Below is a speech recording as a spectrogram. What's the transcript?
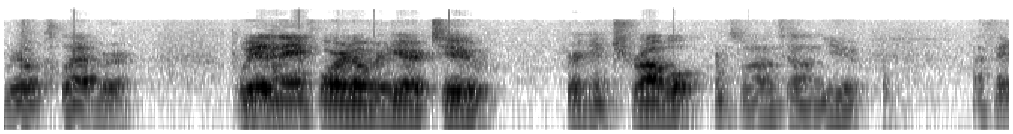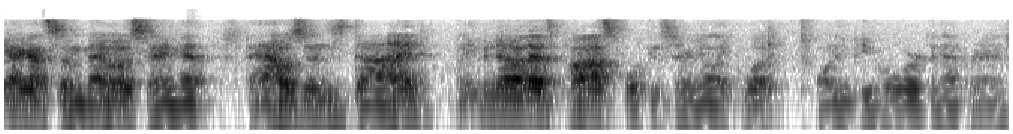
Real clever. We had a name for it over here, too. Freaking trouble. That's what I'm telling you. I think I got some memo saying that thousands died. I don't even know how that's possible, considering, like, what, 20 people work in that branch?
